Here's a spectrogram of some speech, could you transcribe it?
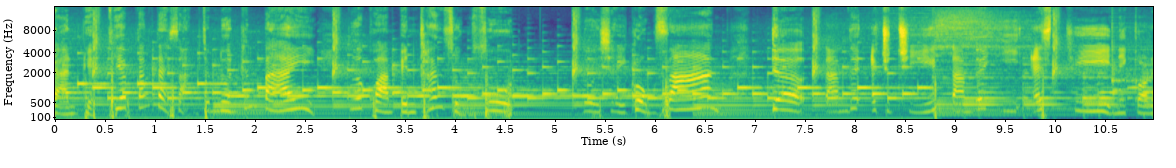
การเปรียบเทียบตั้งแต่ 3จำนวนขึ้นไป เพื่อความเป็นขั้นสูงสุด โดยใช้โครงสร้าง the ตามด้วย adjective ตามด้วย est ในกร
